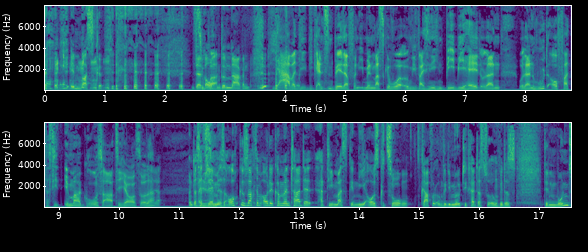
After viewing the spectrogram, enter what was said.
in Maske. der Super. rauchende Narren. Ja, aber die, die ganzen Bilder von ihm in Maske, wo er irgendwie, weiß ich nicht, ein Baby hält oder, ein, oder einen Hut aufhat, das sieht immer großartig aus, oder? Ja. Und das Bei hat diesem- JMS auch gesagt im Audiokommentar, der hat die Maske nie ausgezogen. Es gab wohl irgendwie die Möglichkeit, dass du irgendwie das, den Mund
